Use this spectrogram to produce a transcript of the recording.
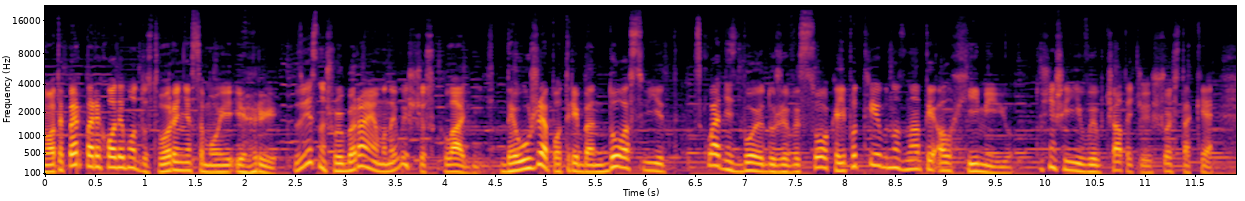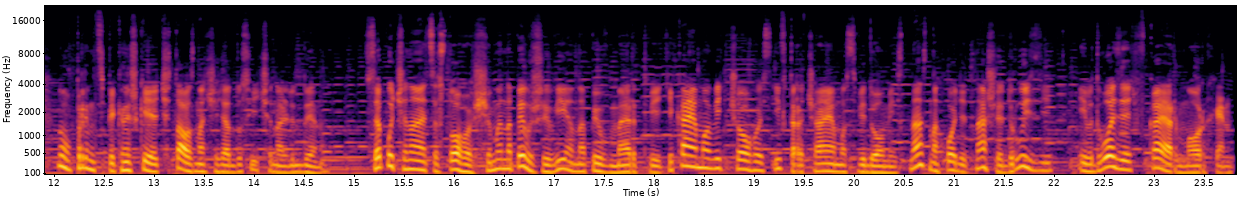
Ну а тепер переходимо до створення самої ігри. Звісно ж, вибираємо найвищу складність, де уже потрібен досвід, складність бою дуже висока і потрібно знати алхімію, точніше її вивчати чи щось таке. Ну, в принципі, книжки я читав, значить я досвідчена людина. Все починається з того, що ми напівживі, напівмертві, тікаємо від чогось і втрачаємо свідомість. Нас знаходять наші друзі і відвозять в Каер Морхен.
